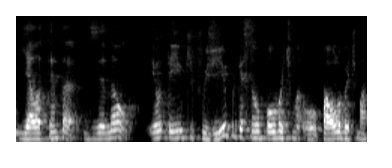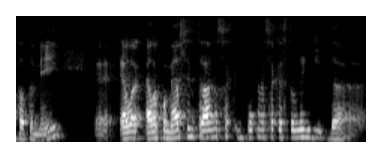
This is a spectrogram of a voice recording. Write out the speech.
e ela tenta dizer não, eu tenho que fugir porque senão o Paulo vai te, o Paulo vai te matar também. É, ela, ela começa a entrar nessa, um pouco nessa questão da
